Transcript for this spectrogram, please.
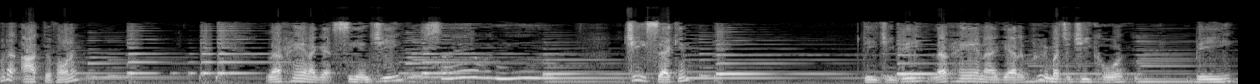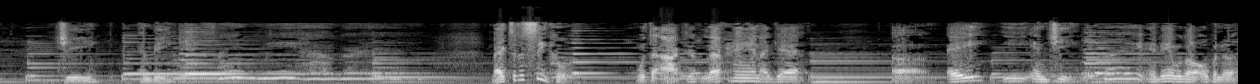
with an octave on it. Left hand I got C and G. Say with me. G second. D G B. Left hand I got a pretty much a G chord. B, G, and B. Back to the C chord with the octave. Left hand I got uh, A, E, and G. And then we're gonna open it up.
